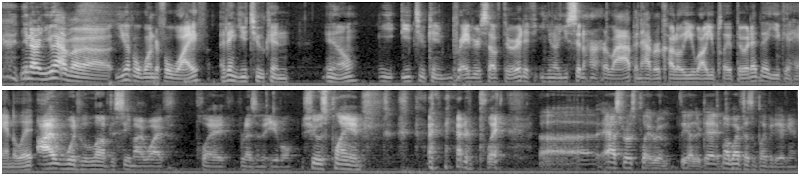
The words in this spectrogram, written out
you know you have a you have a wonderful wife. I think you two can, you know, you, you two can brave yourself through it. If you know you sit on her, her lap and have her cuddle you while you play through it, I think you can handle it. I would love to see my wife play Resident Evil. She was playing. I had her play uh, Astro's Playroom the other day. My wife doesn't play video games.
